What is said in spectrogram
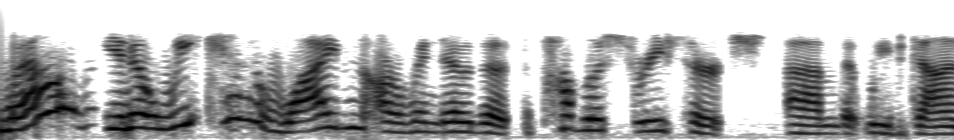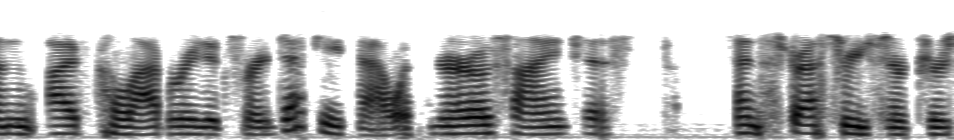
Well, you know, we can widen our window. The, the published research um, that we've done, I've collaborated for a decade now with neuroscientists and stress researchers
